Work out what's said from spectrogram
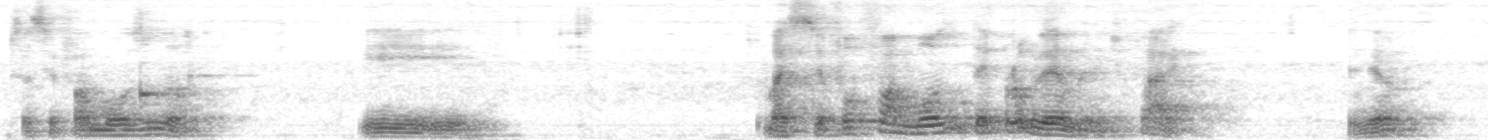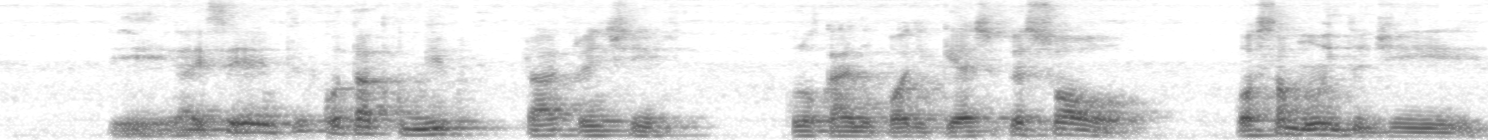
precisa ser famoso, não. E... Mas se você for famoso, não tem problema, a gente faz. Entendeu? E aí você entra em contato comigo, tá? Pra gente colocar aí no podcast. O pessoal gosta muito de,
